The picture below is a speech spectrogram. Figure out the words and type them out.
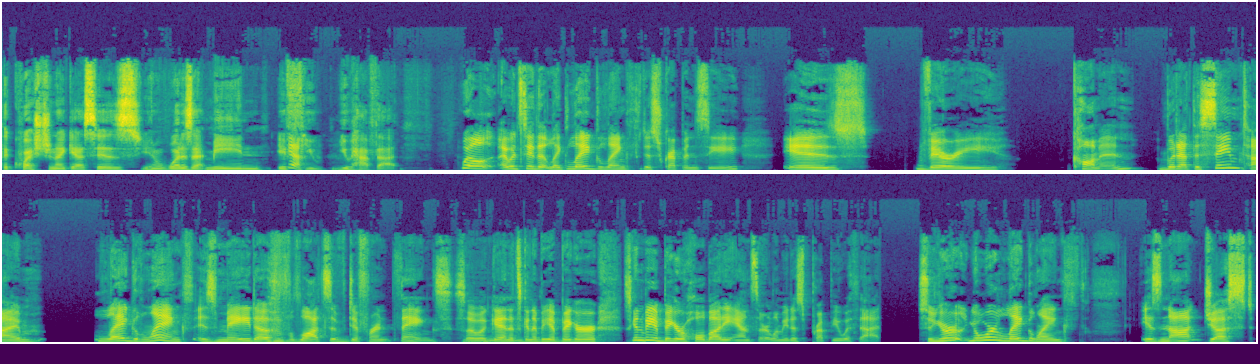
The question, I guess, is, you know, what does that mean if Yeah. you you have that? Well, I would say that like leg length discrepancy is very common, but at the same time, leg length is made of lots of different things. So again, it's Mhm. going to be a bigger it's going to be a bigger whole body answer. Let me just prep you with that. So your your leg length is not just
